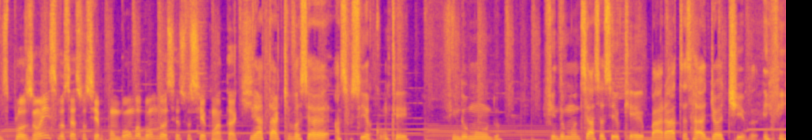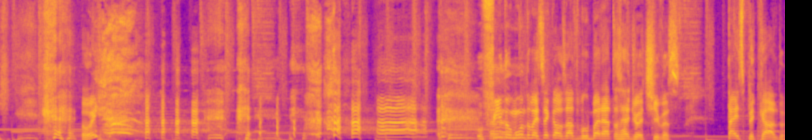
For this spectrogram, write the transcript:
Explosões você associa com bomba, bomba você associa com ataque. De ataque você associa com o quê? Fim do mundo. Fim do mundo você associa o quê? Baratas radioativas. Enfim. Oi? o fim do mundo vai ser causado por baratas radioativas. Tá explicado.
